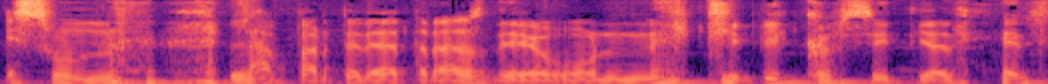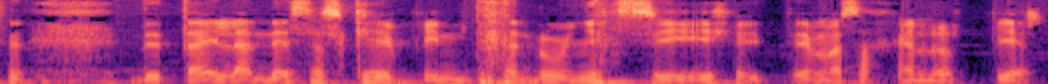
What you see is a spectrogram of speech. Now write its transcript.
es un, la parte de atrás de un típico sitio de, de tailandesas que pintan uñas y, te masajean los pies.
